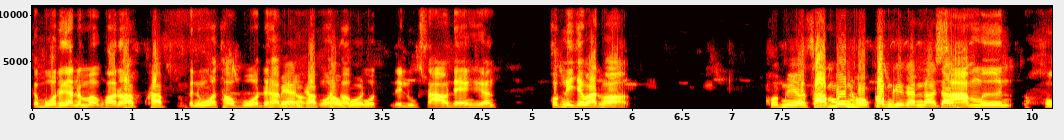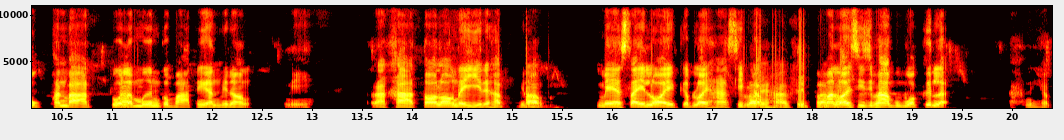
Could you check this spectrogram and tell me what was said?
กระโบดเท่ากันนะพ่อคเนาะรับครับ เป็นงวดเท่าโบสนะครับแม่นครับงวดเท่าเท่าโบสถ์ โบสได้ลูกสาวแดงเท่ากันครบนี่จังหวัดพ่อครบนี่สามหมื่นหกพันคือกันอาจารย์ สามหมื่นหกพันบาท ตัวครัละบหมื่นกว่าบาทเท่ากันพี่น้องนี่ ราคาต่อรองได้อีกนะครับพี่น้องครับ แม่ใส่ร้อยเกือบร้อยห้าสิบร้อยห้าสิบประมาณร้อยสี่สิบห้าบวกๆขึ้นแหละนี่ครับ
